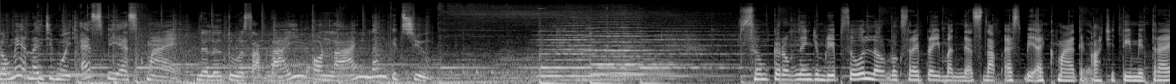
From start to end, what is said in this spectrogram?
លោកអ្នកនៅជាមួយ SPS ខ្មែរនៅលើទូរស័ព្ទដៃអនឡាញនិងវិទ្យុ សូមគោរពនឹងជម្រាបសួរលោកលោកស្រីប្រិយមិត្តអ្នកស្ដាប់ SBS ខ្មែរទាំងអស់ជាទីមេត្រី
